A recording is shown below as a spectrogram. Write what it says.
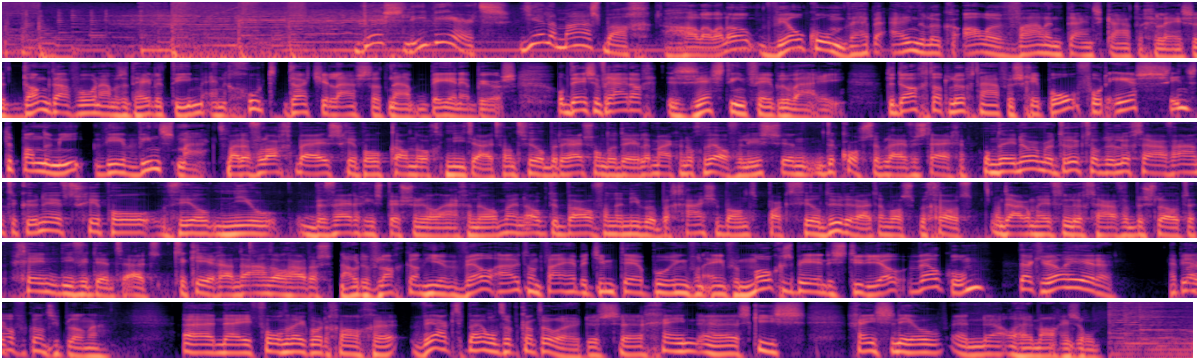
Wesley Weerts, Jelle Maasbach. Hallo, hallo. Welkom. We hebben eindelijk alle Valentijnskaarten gelezen. Dank daarvoor namens het hele team. En goed dat je luistert naar BNR Beurs. Op deze vrijdag 16 februari. De dag dat luchthaven Schiphol voor het eerst sinds de pandemie weer winst maakt. Maar de vlag bij Schiphol kan nog niet uit. Want veel bedrijfsonderdelen maken nog wel verlies. En de kosten blijven stijgen. Om de enorme drukte op de luchthaven aan te kunnen... heeft Schiphol veel nieuw beveiligingspersoneel aangenomen. En ook de bouw van een nieuwe bagageband pakt veel duurder uit dan was begroot. En daarom heeft de luchthaven besloten geen dividend uit te keren aan de aandeelhouders. Nou, de vlag kan hier wel uit, want wij hebben Jim Theopoering van een vermogensbeheer in de studio. Welkom. Dankjewel, heren. Heb jij al vakantieplannen? Uh, nee, volgende week wordt er gewoon gewerkt bij ons op kantoor. Dus uh, geen uh, skis, geen sneeuw en al helemaal geen zon.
